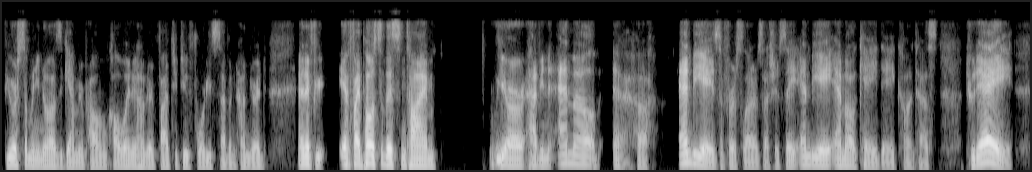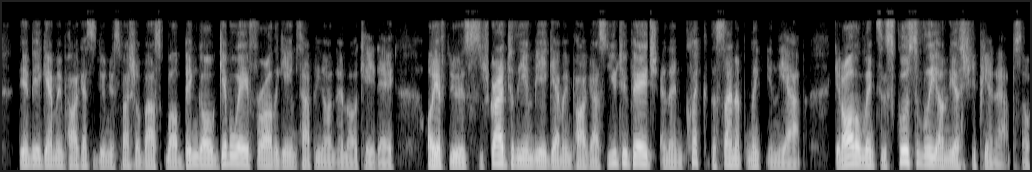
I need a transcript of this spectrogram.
If you or someone you know has a gambling problem, call 1-800-522-4700. And if you if I posted this in time, we are having ML uh, NBA is the first letters I should say NBA MLK Day contest today. The NBA Gambling Podcast is doing a special basketball bingo giveaway for all the games happening on MLK Day. All you have to do is subscribe to the NBA Gambling Podcast YouTube page and then click the sign up link in the app. Get all the links exclusively on the SGPN app. So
